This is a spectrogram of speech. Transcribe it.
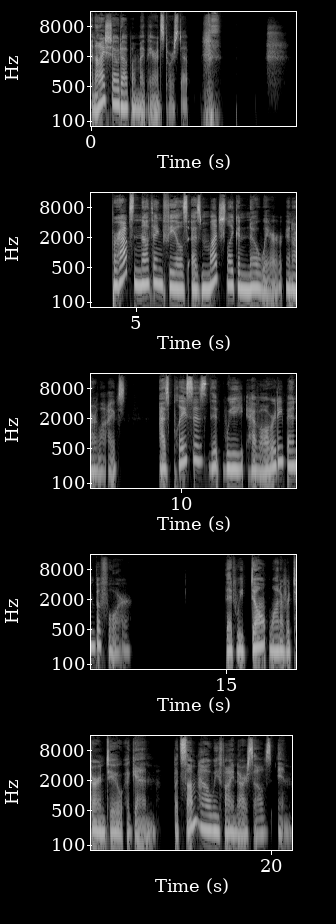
and I showed up on my parents' doorstep. Perhaps nothing feels as much like a nowhere in our lives as places that we have already been before that we don't want to return to again, but somehow we find ourselves in.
